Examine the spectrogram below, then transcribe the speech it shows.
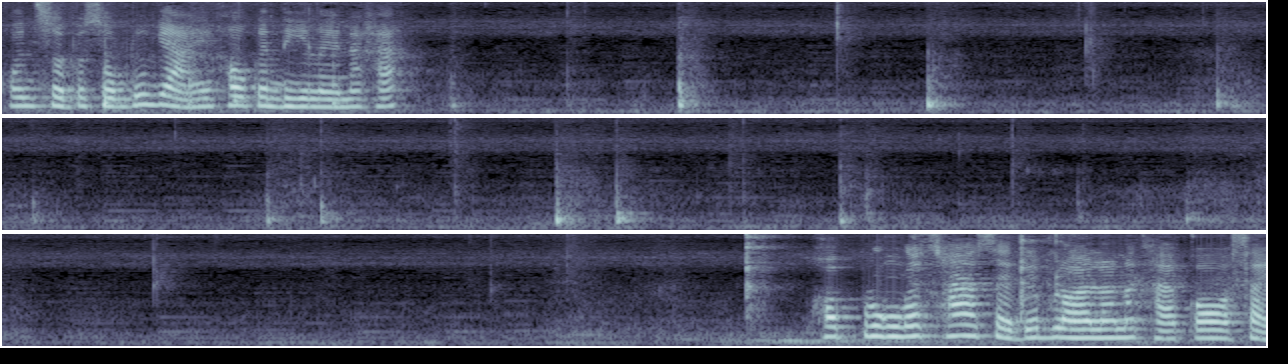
คนส่วนผสมทุกอย่างให้เข้ากันดีเลยนะคะ อปรุงรสชาติเสร็จเรียบร้อยแล้วนะคะ ก็ใส่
